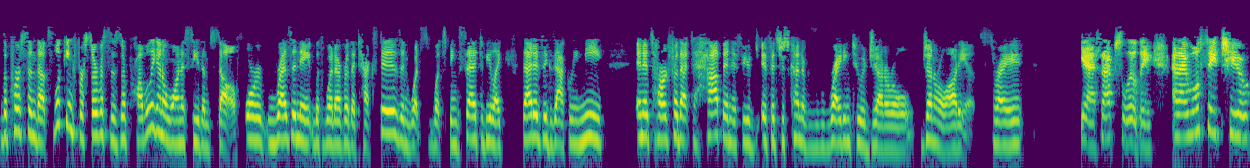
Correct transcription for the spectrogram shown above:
the person that's looking for services, they're probably going to want to see themselves or resonate with whatever the text is and what's, what's being said to be like, that is exactly me. And it's hard for that to happen if you if it's just kind of writing to a general, general audience, right? Yes, absolutely. And I will say too,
